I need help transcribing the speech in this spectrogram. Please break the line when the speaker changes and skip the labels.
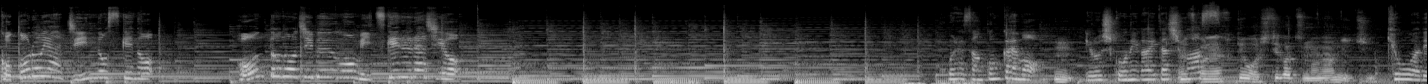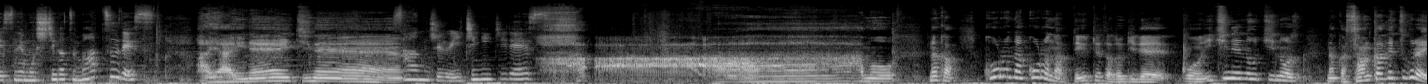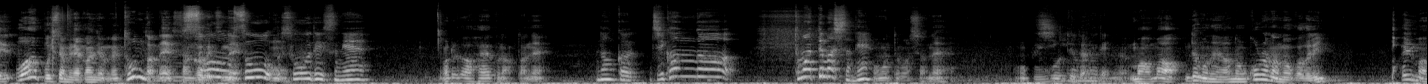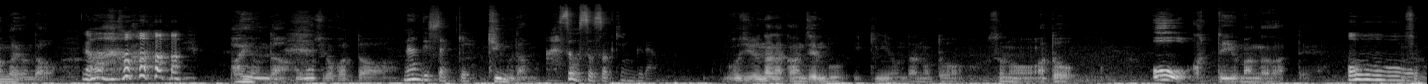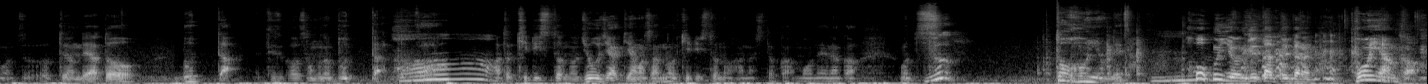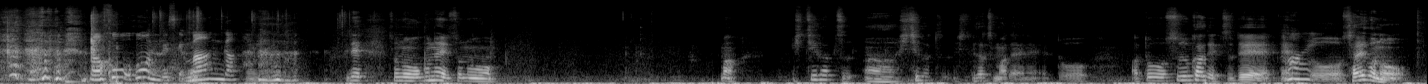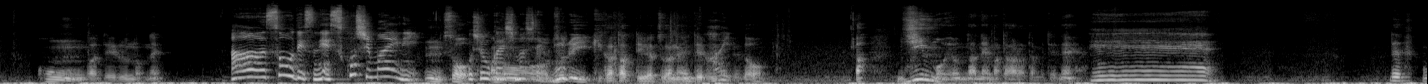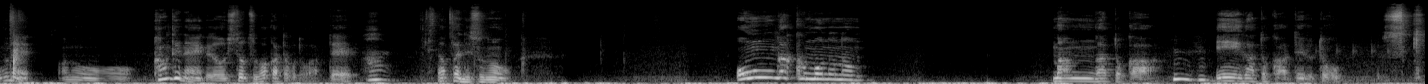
心谷仁之助の本当の自分を見つけるラジオ。小倉さん今回も
うん。
よろしくお願いいたします。
よろしくお願いします。今日は7月の何日？
今日はですねもう7月末です。
早いね1年。
31日です。
はあもうなんかコロナコロナって言ってた時でこう1年のうちのなんか3か月ぐらいワープしたみたいな感じだもんね。飛んだね3か月ね。
そうそう、
ん。
そうですね。
あれが早くなったね。
なんか時間が止まってましたね。
思ってましたね。
思議
動いてたよね。まあまあでもねあのコロナのおかげでいっぱい漫画読んだわ。いっ
あ
ぱい読んだ。面白かった。
何でしたっけ「
キングダム。
あそうそうそうキングダム」
57巻全部一気に読んだのとそのあと「オーク」っていう漫画があってそれもずっと読んであと「ブッダ」手塚治虫の「ブッダ」とか
あ。
あとキリストのジョージ秋山さんのキリストの話とかもうねなんかもうずっと本読んでた。本読んでたって言ったら本やんか。
まあ本本ですけど漫画。
でその僕ねそのまあ7月？あー7月。7月まだやね。えっとあと数ヶ月で、えっと最後の本が出るのね。
ああそうですね。少し前に
うんそう。
ご紹介しましたよね。
あのずるい生き方っていうやつがね出るんだけど、あジンも読んだねまた改めてね。
へえ
で僕ねあのー関係ないんやけど一つ分かったことがあって。
はい。
やっぱりねその音楽ものの漫画とか
うんうん。
映画とか出ると好き。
